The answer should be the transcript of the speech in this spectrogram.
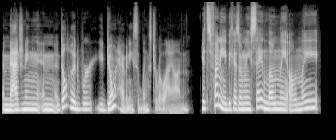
imagining an adulthood where you don't have any siblings to rely on. It's funny because when we say lonely only,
